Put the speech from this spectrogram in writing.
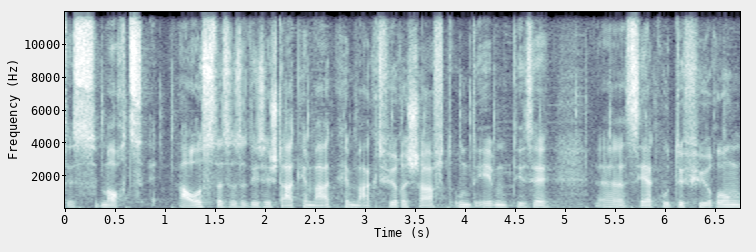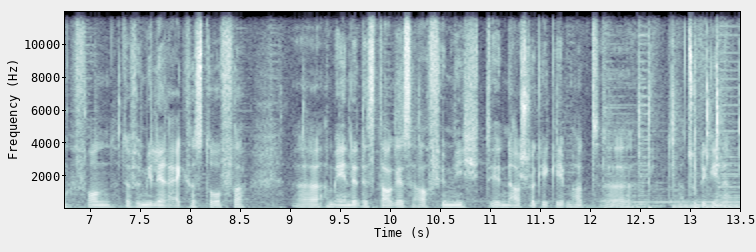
das macht es aus, dass also diese starke Marke, Marktführerschaft und eben diese äh, sehr gute Führung von der Familie Reikersdorfer äh, am Ende des Tages auch für mich den Ausschlag gegeben hat, äh, zu beginnen.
